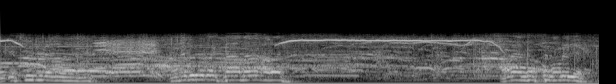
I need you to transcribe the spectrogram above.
Tak ještě dáme. A nebude tak známá, ale... Ale zase o lidech.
